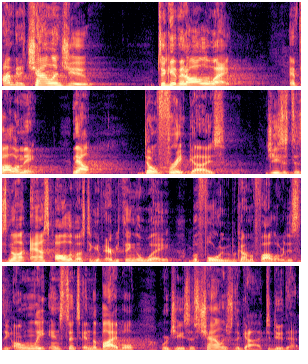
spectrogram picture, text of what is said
I'm going to challenge you to give it all away and follow me. Now, don't freak, guys. Jesus does not ask all of us to give everything away before we become a follower. This is the only instance in the Bible where Jesus challenged the guy to do that.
